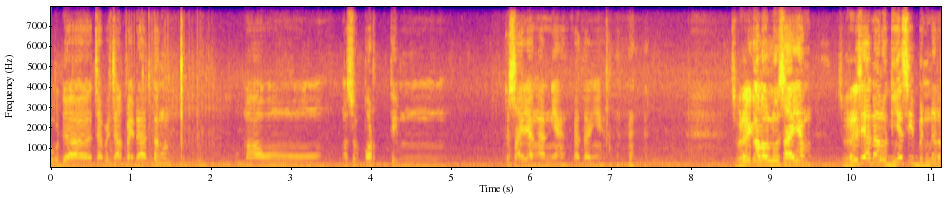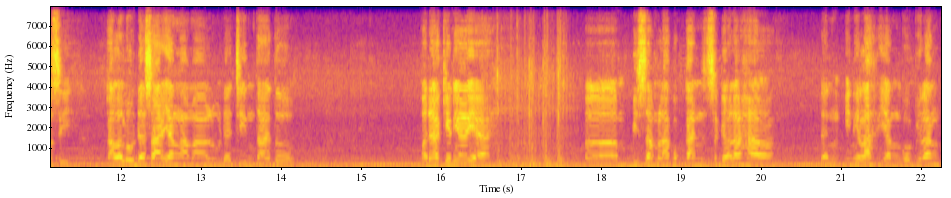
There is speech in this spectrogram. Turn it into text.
udah capek-capek datang mau nge-support tim kesayangannya katanya. Sebenarnya kalau lu sayang sebenarnya sih analoginya sih bener sih. Kalau lu udah sayang sama lu udah cinta itu pada akhirnya ya em, bisa melakukan segala hal. Dan inilah yang gue bilang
